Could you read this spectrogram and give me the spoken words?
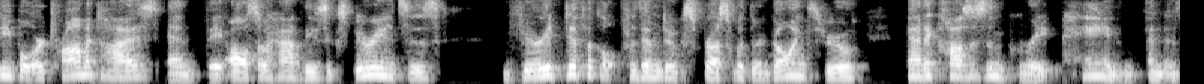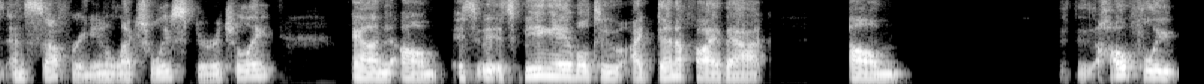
people are traumatized and they also have these experiences, very difficult for them to express what they're going through. And it causes them great pain and, and suffering intellectually, spiritually. And um, it's, it's being able to identify that um, hopefully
